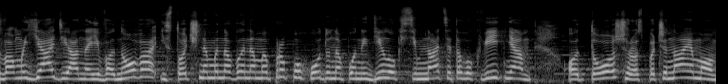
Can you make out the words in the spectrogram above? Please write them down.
вами я, Діана Іванова, із точними новинами про погоду на понеділок, 17 квітня. Отож, розпочинаємо.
